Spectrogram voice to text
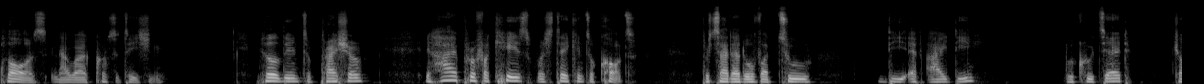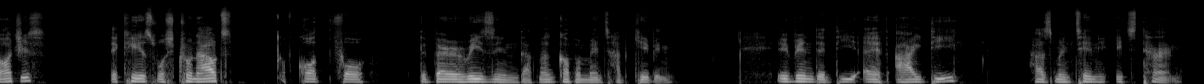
clause in our constitution. Yielding to pressure, a high profile case was taken to court, presided over to the FID, recruited judges. The case was thrown out of court for the very reason that my government had given. Even the DFID has maintained its stand,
